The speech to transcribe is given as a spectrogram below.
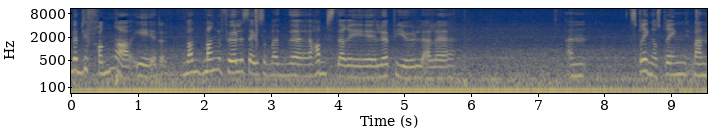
Vi blir fanga i Mange føler seg som en eh, hamster i løpehjul, eller en springer og springer, men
